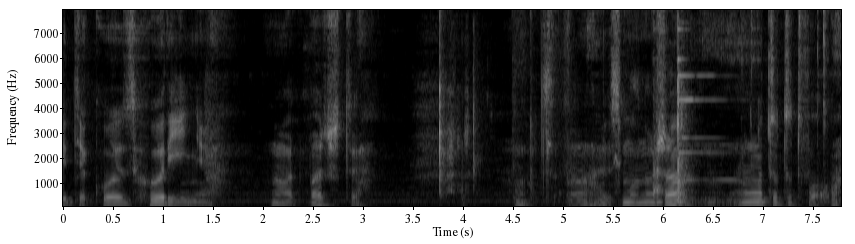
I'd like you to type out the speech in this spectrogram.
від якогось горіння. Ну, От, бачите? От, візьму ножа. Тут от воно.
